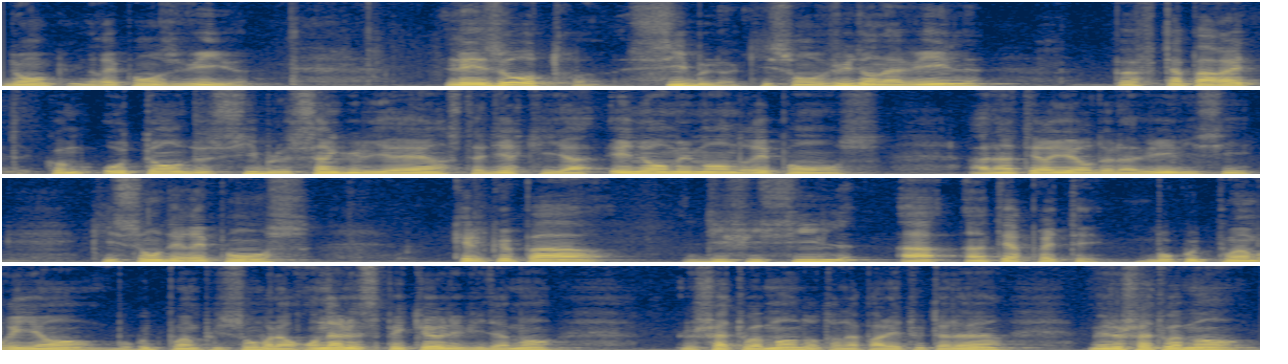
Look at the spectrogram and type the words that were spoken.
donc une réponse vive. Les autres cibles qui sont vues dans la ville peuvent apparaître comme autant de cibles singulières, c'est-à-dire qu'il y a énormément de réponses à l'intérieur de la ville ici, qui sont des réponses quelque part difficiles à interpréter. Beaucoup de points brillants, beaucoup de points plus sombres. Alors on a le speckle évidemment, le chatoiement dont on a parlé tout à l'heure, mais le chatoiement,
